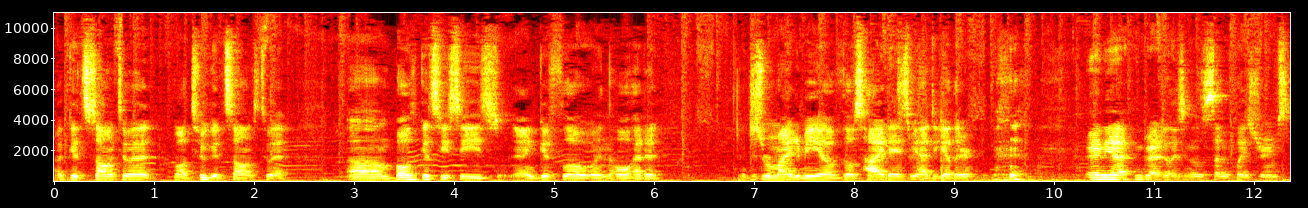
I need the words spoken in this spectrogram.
a good song to it. Well, two good songs to it. Um, both good CCs and good flow in the whole edit. It just reminded me of those high days we had together. and yeah, congratulations on the seventh place dreams.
